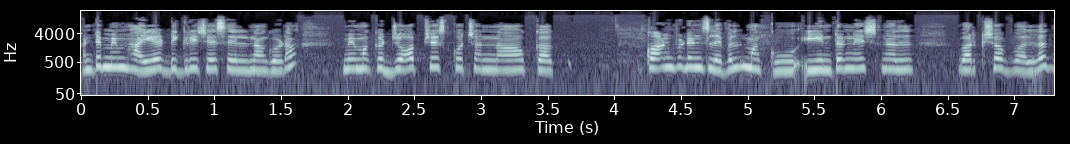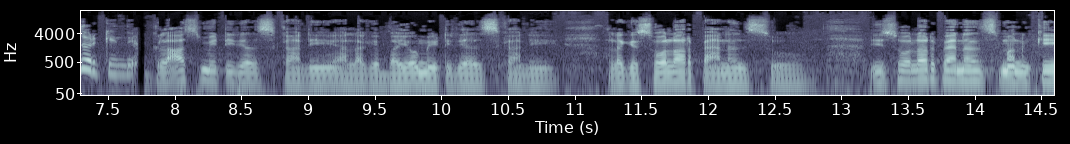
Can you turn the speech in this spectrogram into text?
అంటే మేము హయ్యర్ డిగ్రీ చేసి వెళ్ళినా కూడా మేము అక్కడ జాబ్ చేసుకోవచ్చు అన్న ఒక కాన్ఫిడెన్స్ లెవెల్ మాకు ఈ ఇంటర్నేషనల్ వర్క్షాప్ వల్ల దొరికింది. గ్లాస్ మెటీరియల్స్ కానీ అలాగే బయో మెటీరియల్స్ కానీ అలాగే సోలార్ ప్యానల్స్ ఈ సోలార్ ప్యానల్స్ మనకి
